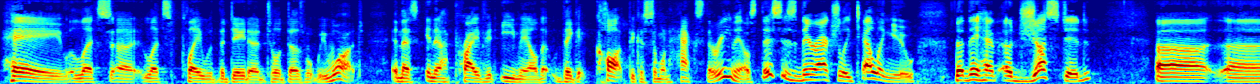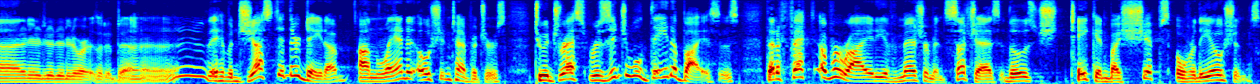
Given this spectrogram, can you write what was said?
"Hey, let's uh, let's play with the data until it does what we want," and that's in a private email that they get caught because someone hacks their emails. This is they're actually telling you that they have adjusted. Uh, uh, they have adjusted their data on land and ocean temperatures to address residual data biases that affect a variety of measurements, such as those sh- taken by ships over the oceans.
